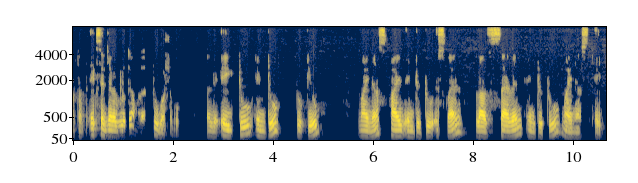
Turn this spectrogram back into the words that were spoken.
অর্থাৎ এক্সের জায়গাগুলোতে আমরা টু বসাবো। তাহলে এই two into two cube minus five into two square plus seven into two minus eight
